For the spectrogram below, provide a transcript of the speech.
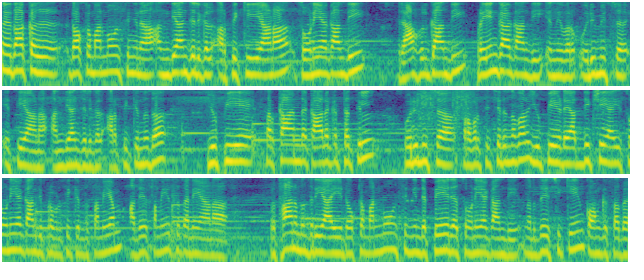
നേതാക്കൾ ഡോക്ടർ മൻമോഹൻ സിംഗിന് അന്ത്യാഞ്ജലികൾ അർപ്പിക്കുകയാണ്. സോണിയാഗാന്ധി രാഹുൽ ഗാന്ധി പ്രിയങ്ക ഗാന്ധി എന്നിവർ ഒരുമിച്ച് എത്തിയാണ് അന്ത്യാഞ്ജലികൾ അർപ്പിക്കുന്നത്. യു പി എ സർക്കാരിന്റെ കാലഘട്ടത്തിൽ ഒരുമിച്ച് പ്രവർത്തിച്ചിരുന്നവർ യു പി എയുടെ അധ്യക്ഷയായി സോണിയാഗാന്ധി പ്രവർത്തിക്കുന്ന സമയം. അതേ സമയത്ത് തന്നെയാണ് പ്രധാനമന്ത്രിയായി ഡോക്ടർ മൻമോഹൻ സിംഗിന്റെ പേര് സോണിയാഗാന്ധി നിർദ്ദേശിക്കുകയും കോൺഗ്രസ് അത്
